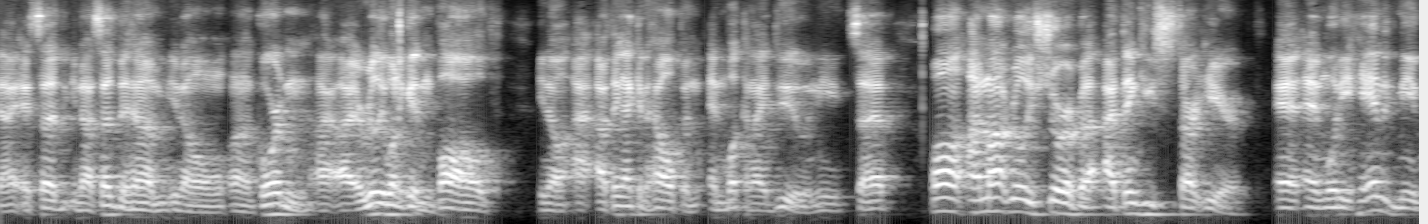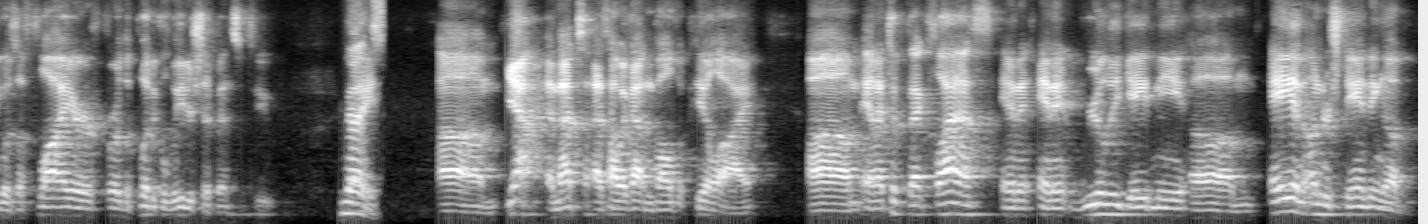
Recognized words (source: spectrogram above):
I, said, you know, I said to him, you know, uh, Gordon, I, I, really want to get involved. You know, I, I, think I can help, and, and what can I do? And he said, well, I'm not really sure, but I think you should start here. And, and what he handed me was a flyer for the Political Leadership Institute. Nice. Um, yeah, and that's that's how I got involved with PLI. Um, and I took that class, and it, and it really gave me um, a an understanding of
